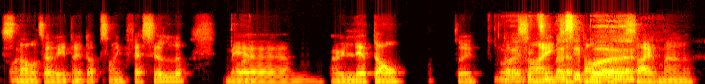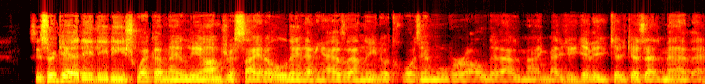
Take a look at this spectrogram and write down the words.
Sinon, ça aurait été un top 5 facile. Mais un laiton, top 5, ça pas nécessairement. C'est sûr que des, des, choix comme Leon Dreisaitl dans les dernières années, le troisième overall de l'Allemagne, malgré qu'il y avait eu quelques Allemands avant,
